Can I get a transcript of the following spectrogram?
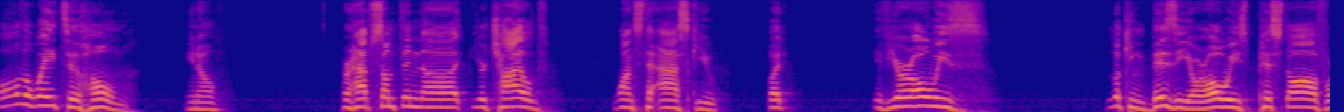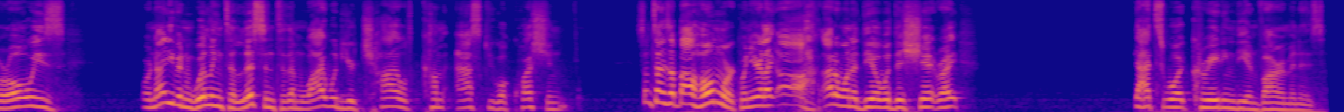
all the way to home, you know. Perhaps something uh, your child wants to ask you, but if you're always looking busy or always pissed off or always or not even willing to listen to them, why would your child come ask you a question? Sometimes about homework when you're like, oh, I don't want to deal with this shit, right? That's what creating the environment is.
